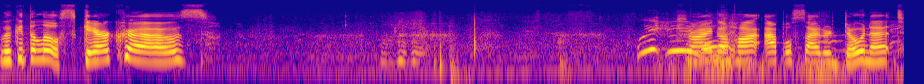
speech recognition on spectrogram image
Look at the little scarecrows. Trying a hot apple cider donut,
